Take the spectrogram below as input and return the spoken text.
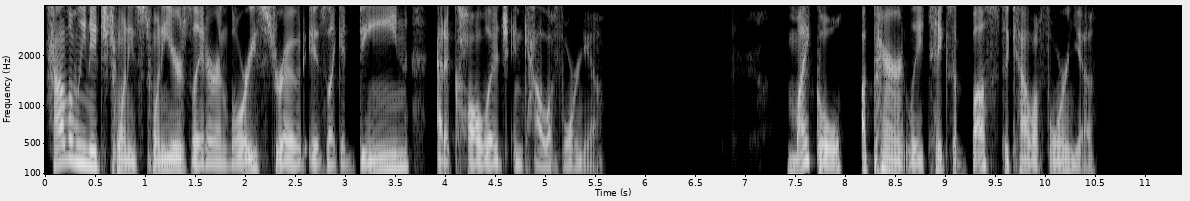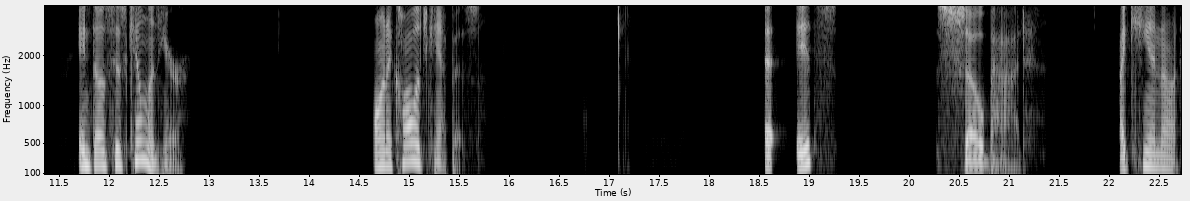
Halloween H20 is 20 years later, and Laurie Strode is like a dean at a college in California. Michael apparently takes a bus to California and does his killing here on a college campus. Uh, it's so bad. I cannot,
